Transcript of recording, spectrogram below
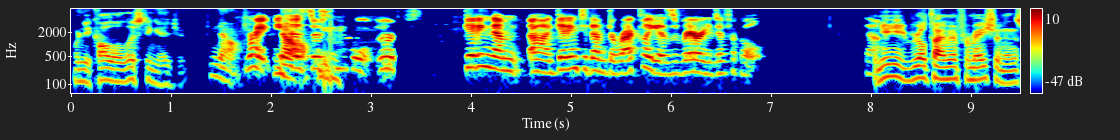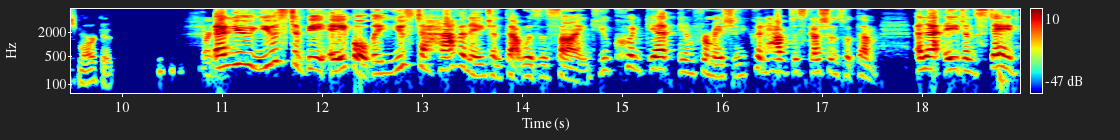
when you call a listing agent. No. right No. because there's no, there's- getting them uh, getting to them directly is very difficult. And you need real time information in this market. Right. And you used to be able, they used to have an agent that was assigned. You could get information, you could have discussions with them, and that agent stayed.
